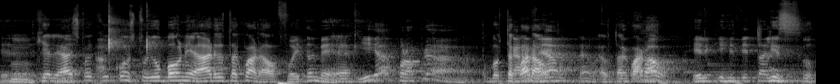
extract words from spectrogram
É, Hum, Que, aliás, né, foi quem construiu o balneário do Taquaral. foi também. É. E a própria. O Taquaral. Caravela, né? É o Taquaral. Ele que revitalizou.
